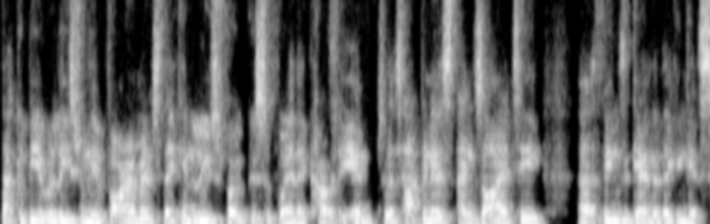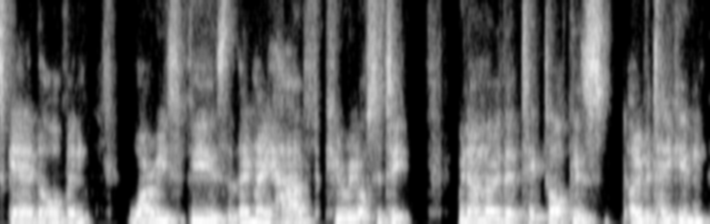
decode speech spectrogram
that could be a release from the environment. So they can lose focus of where they're currently in. So that's happiness, anxiety, uh, things again that they can get scared of, and worries, fears that they may have, curiosity. We now know that TikTok is overtaking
